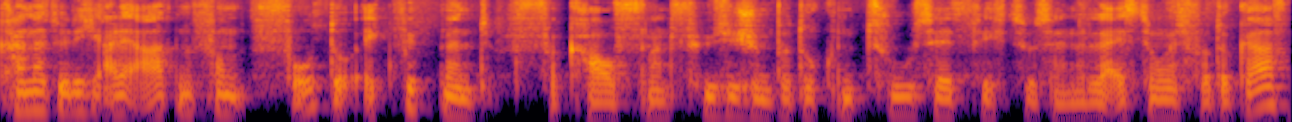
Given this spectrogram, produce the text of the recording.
kann natürlich alle Arten von Fotoequipment verkaufen an physischen Produkten zusätzlich zu seiner Leistung als Fotograf.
